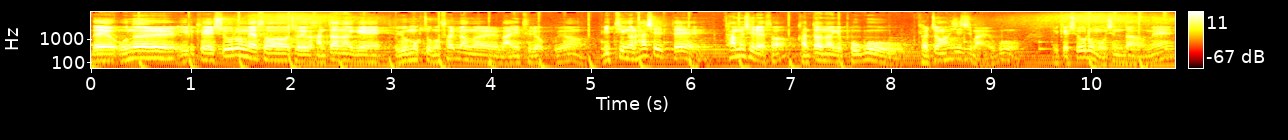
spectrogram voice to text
네, 오늘 이렇게 쇼룸에서 저희가 간단하게 요목조목 설명을 많이 드렸고요. 미팅을 하실 때 사무실에서 간단하게 보고 결정하시지 말고 이렇게 쇼룸 오신 다음에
